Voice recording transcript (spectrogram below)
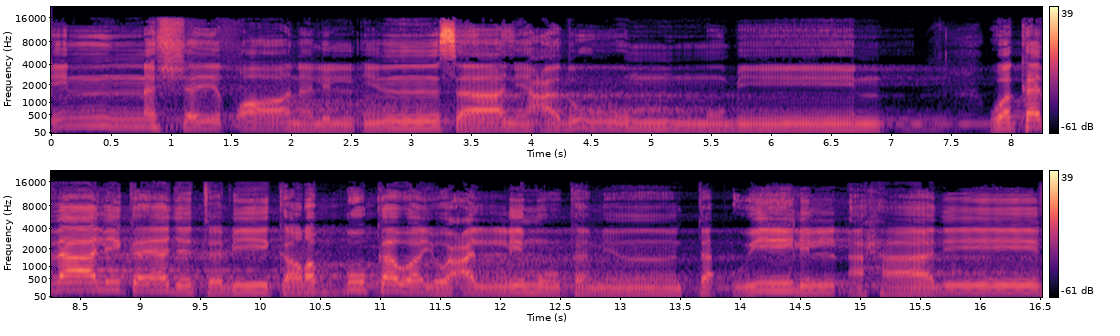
ان الشيطان للانسان عدو مبين وكذلك يجتبيك ربك ويعلمك من تاويل الاحاديث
